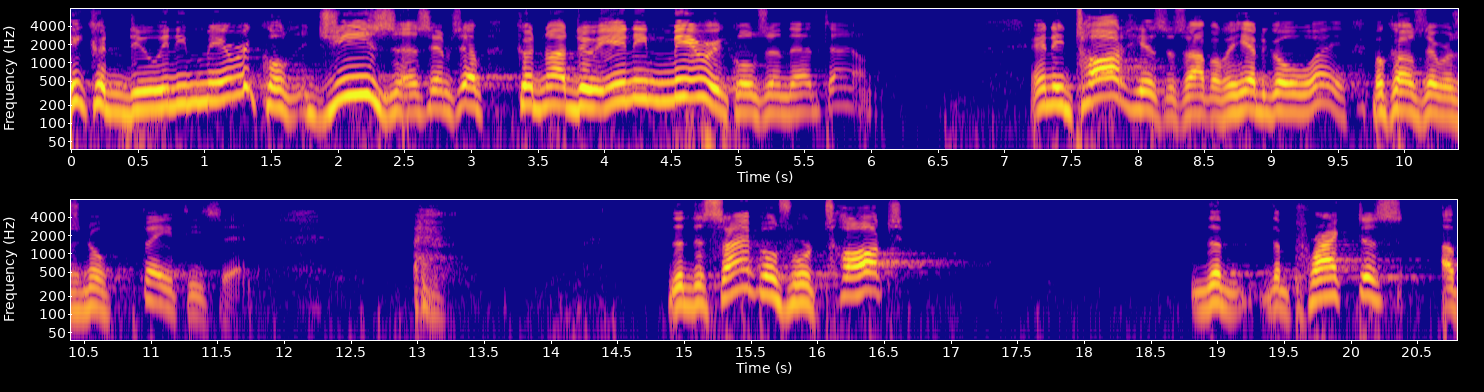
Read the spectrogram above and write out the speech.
he couldn't do any miracles. Jesus himself could not do any miracles in that town. And he taught his disciples he had to go away because there was no faith, he said. The disciples were taught the, the practice of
